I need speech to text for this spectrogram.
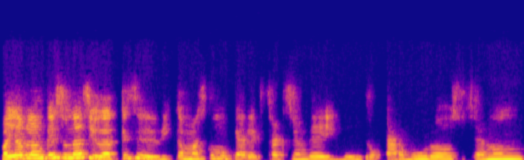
Bahía Blanca es una ciudad que se dedica más como que a la extracción de, de hidrocarburos, o sea, no,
